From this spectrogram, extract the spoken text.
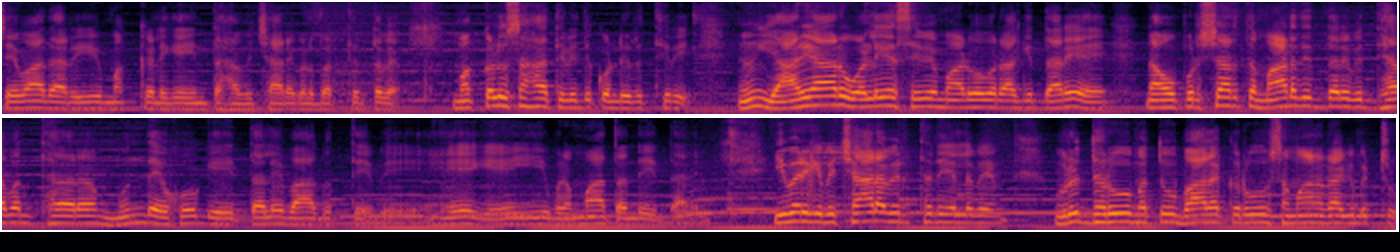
ಸೇವಾದಾರಿ ಮಕ್ಕಳಿಗೆ ಇಂತಹ ವಿಚಾರಗಳು ಬರ್ತಿರ್ತವೆ. ಮಕ್ಕಳು ಸಹ ತಿಳಿದುಕೊಂಡಿರುತ್ತೀರಿ. ಯಾರ್ಯಾರು ಒಳ್ಳೆಯ ಸೇವೆ ಮಾಡುವವರಾಗಿದ್ದಾರೆ, ನಾವು ಪುರುಷಾರ್ಥ ಮಾಡದಿದ್ದರೆ ವಿದ್ಯಾವಂತರ ಮುಂದೆ ಹೋಗಿ ತಲೆಬಾಗುತ್ತೇವೆ. ಹೇಗೆ? ಈ ಬ್ರಹ್ಮ ತಂದೆ ಇದ್ದಾರೆ. ಇವರಿಗೆ ವಿಚಾರವಿರ್ತದೆ ಅಲ್ಲವೇ? ವೃದ್ಧರು ಮತ್ತು ಬಾಲಕರು ಸಮಾನರಾಗಿ ಬಿಟ್ಟರು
